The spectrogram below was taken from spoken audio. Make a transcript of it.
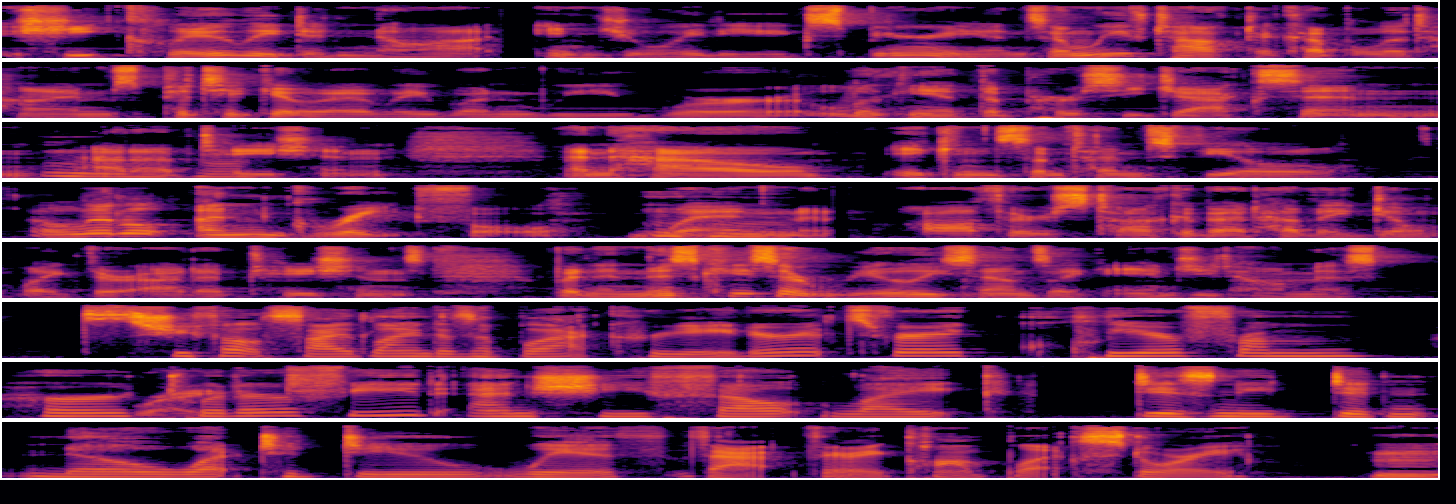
she clearly did not enjoy the experience and we've talked a couple of times particularly when we were looking at the percy jackson Mhm. adaptation and how it can sometimes feel a little ungrateful when authors talk about how they don't like their adaptations but in this case it really sounds like angie thomas She felt sidelined as a black creator. It's very clear from her Right. Twitter feed, and she felt like Disney didn't know what to do with that very complex story. hmm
